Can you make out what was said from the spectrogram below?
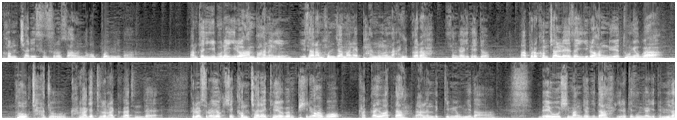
검찰이 스스로 쌓은 업보입니다. 아무튼 이분의 이러한 반응이 이 사람 혼자만의 반응은 아닐 거라 생각이 되죠? 앞으로 검찰 내에서 이러한 류의 동요가 더욱 자주 강하게 드러날 것 같은데 그럴수록 역시 검찰의 개혁은 필요하고 가까이 왔다라는 느낌이 옵니다. 매우 희망적이다 이렇게 생각이 됩니다.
